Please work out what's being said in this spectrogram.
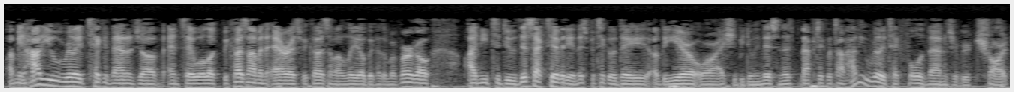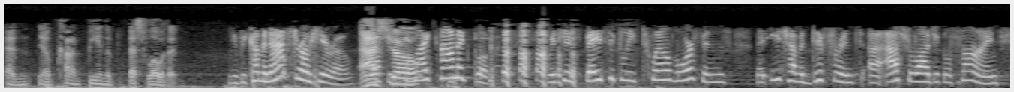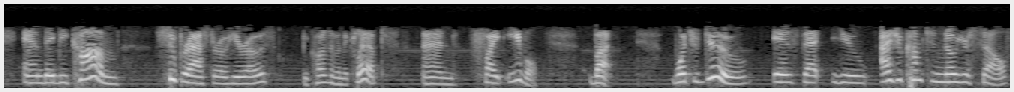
I mean, how do you really take advantage of and say, well, look, because I'm an Aries, because I'm a Leo, because I'm a Virgo, I need to do this activity in this particular day of the year, or I should be doing this in this, that particular time. How do you really take full advantage of your chart and you know kind of be in the best flow with it? You become an astro hero. Astro. my comic book, which is basically twelve orphans that each have a different uh, astrological sign, and they become super astro heroes because of an eclipse and fight evil. But what you do is that you, as you come to know yourself,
